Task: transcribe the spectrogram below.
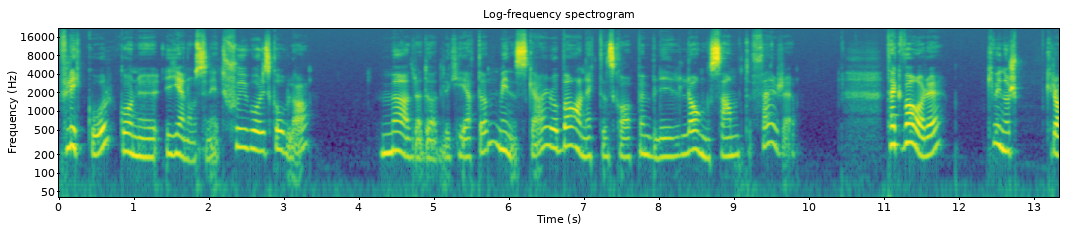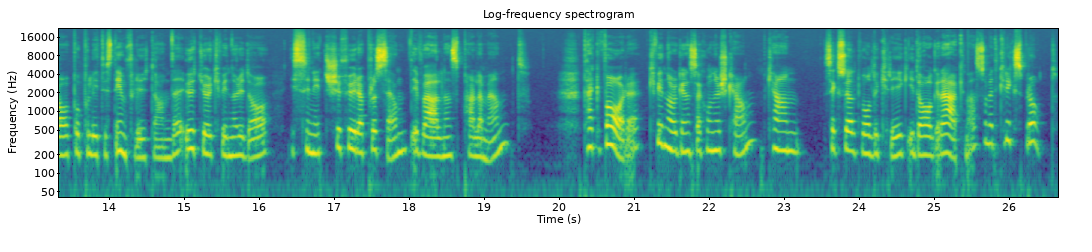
Flickor går nu i genomsnitt sju år i skola. Mödradödligheten minskar och barnäktenskapen blir långsamt färre. Tack vare kvinnors krav på politiskt inflytande utgör kvinnor idag i snitt 24 procent i världens parlament. Tack vare kvinnoorganisationers kamp kan sexuellt våld i krig idag räknas som ett krigsbrott.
